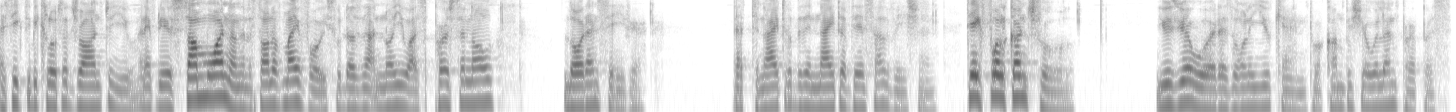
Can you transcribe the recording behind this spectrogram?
and seek to be closer drawn to you. And if there is someone under the sound of my voice who does not know you as personal Lord and Savior, that tonight will be the night of their salvation. Take full control. Use your word as only you can to accomplish your will and purpose.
